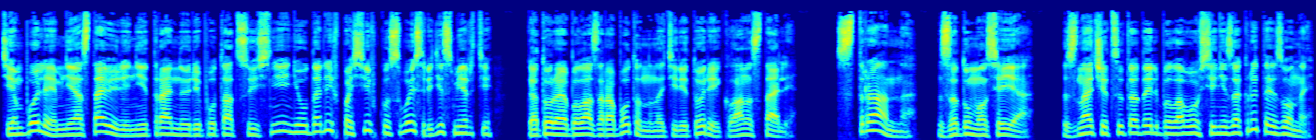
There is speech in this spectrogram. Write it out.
Тем более мне оставили нейтральную репутацию с ней, не удалив пассивку свой среди смерти, которая была заработана на территории клана Стали. Странно задумался я. Значит, цитадель была вовсе не закрытой зоной,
